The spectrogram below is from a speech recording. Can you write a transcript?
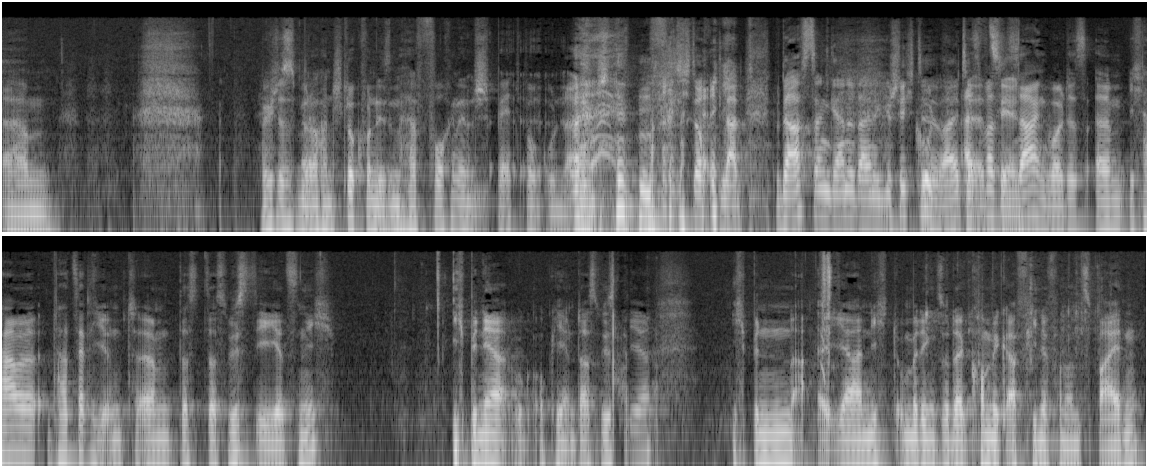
ähm, Möchtest du mir noch einen Schluck von diesem hervorragenden Spätburgunder? Mach ich doch glatt. Du darfst dann gerne deine Geschichte Gut, weiter Also was ich sagen wollte, ist, ähm, ich habe tatsächlich, und ähm, das, das wisst ihr jetzt nicht, ich bin ja, okay, und das wisst ihr, ich bin äh, ja nicht unbedingt so der Comic-Affine von uns beiden.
